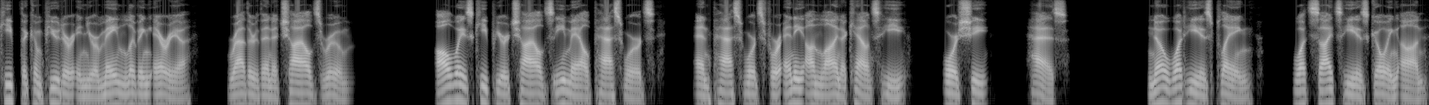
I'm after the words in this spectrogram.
Keep the computer in your main living area, rather than a child's room. Always keep your child's email passwords, and passwords for any online accounts he, or she, has. Know what he is playing, what sites he is going on,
